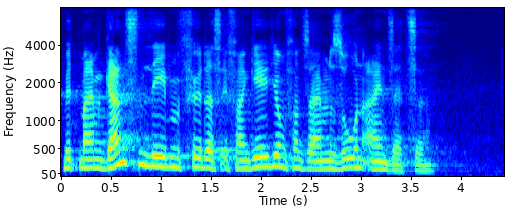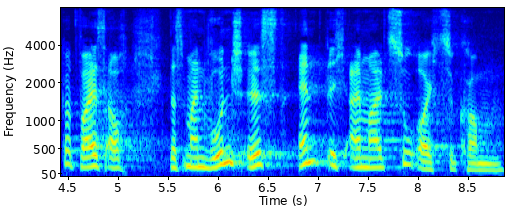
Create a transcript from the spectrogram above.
mit meinem ganzen Leben für das Evangelium von seinem Sohn einsetze. Gott weiß auch, dass mein Wunsch ist, endlich einmal zu euch zu kommen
